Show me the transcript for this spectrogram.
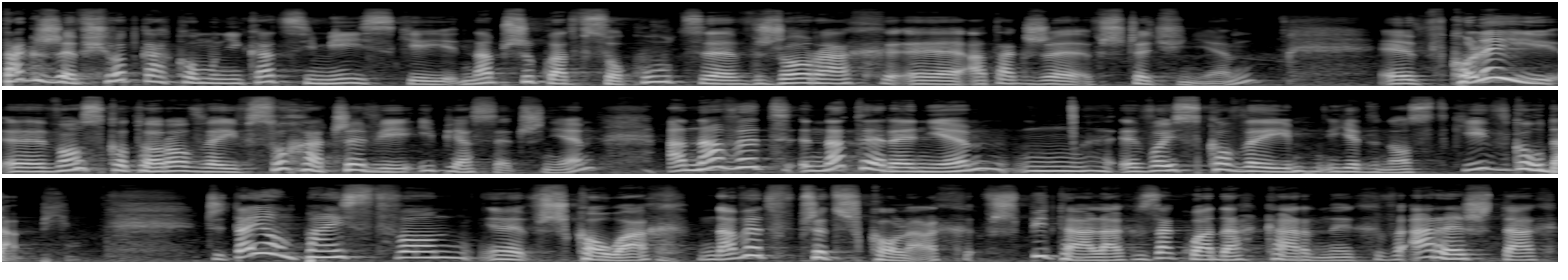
Także w środkach komunikacji miejskiej, na przykład w Sokółce, w Żorach, e, a także w Szczecinie. E, W kolei e, wąskotorowej w Sochaczewie i Piasecznie, a nawet na terenie mm, wojskowej jednostki w Gołdapi. Czytają Państwo w szkołach, nawet w przedszkolach, w szpitalach, w zakładach karnych, w aresztach,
